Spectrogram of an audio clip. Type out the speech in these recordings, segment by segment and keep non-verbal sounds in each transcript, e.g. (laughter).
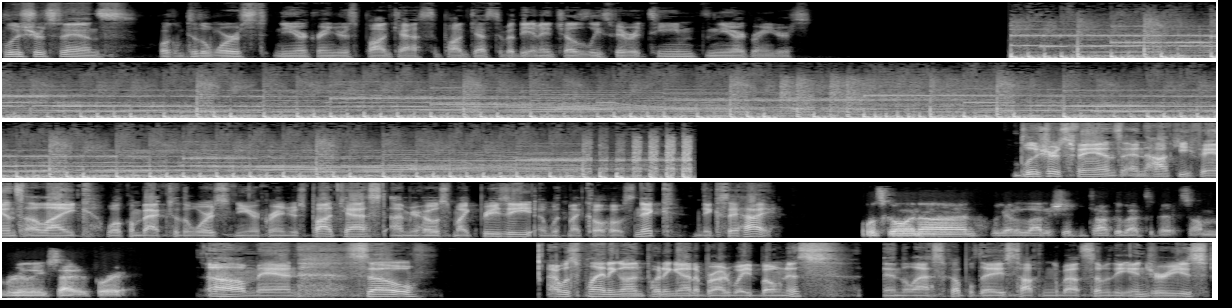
Blue Shirts fans, welcome to the worst New York Rangers podcast, the podcast about the NHL's least favorite team, the New York Rangers. Blue Shirts fans and hockey fans alike, welcome back to the Worst New York Rangers podcast. I'm your host, Mike Breezy, and with my co host, Nick. Nick, say hi. What's going on? We got a lot of shit to talk about today, so I'm really excited for it. Oh, man. So, I was planning on putting out a Broadway bonus in the last couple days talking about some of the injuries,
